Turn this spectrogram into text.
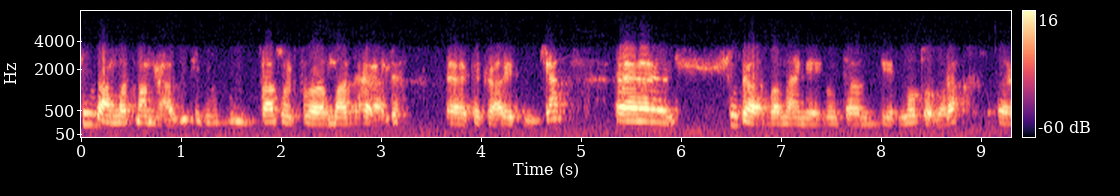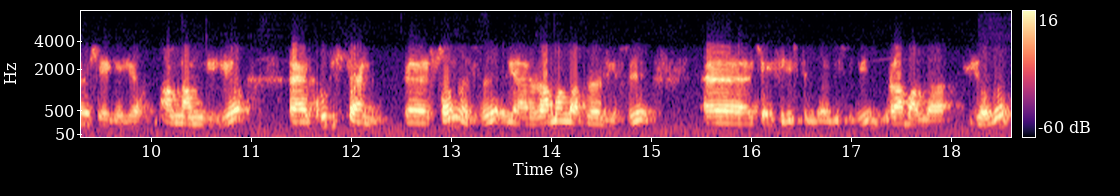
şunu da anlatmam lazım çünkü daha sonraki programlarda herhalde e, tekrar etmeyeceğim. E, şu da bana hani buradan bir not olarak e, şey geliyor, anlamlı geliyor. E, Kudüs'ten e, sonrası yani Ramallah bölgesi, e, şey Filistin bölgesi değil, Ramallah yolu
